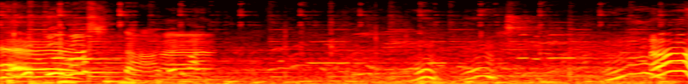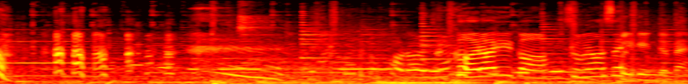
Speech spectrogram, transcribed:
किती मस्त खरंही का तुम्ही असेल इन जपॅन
